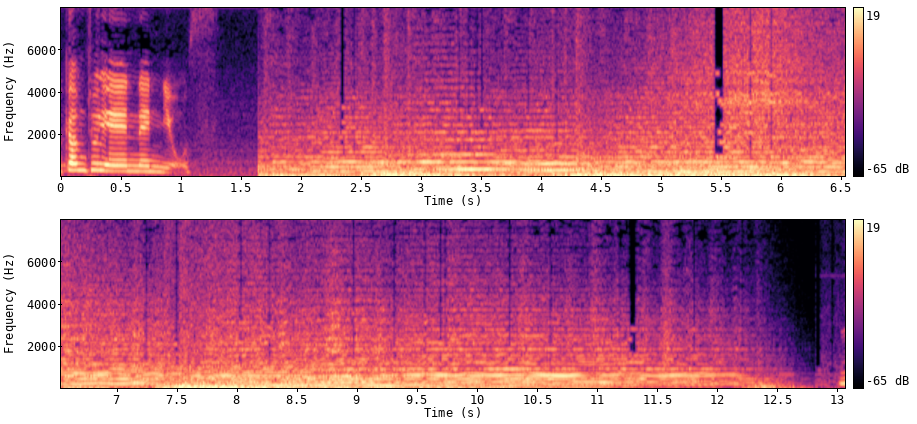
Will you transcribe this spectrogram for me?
Welcome to ANN News.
